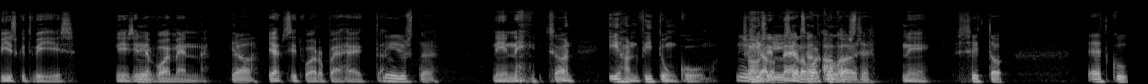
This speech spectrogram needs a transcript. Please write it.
55, niin sinne Niin. voi mennä. Joo, Ja sit voi rupea heittää. Niin, niin just näin. niin, niin se on ihan vitun kuuma. Niin se on siellä, silleen, siellä että on sä oot se. Niin. Sitten on, et kun,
